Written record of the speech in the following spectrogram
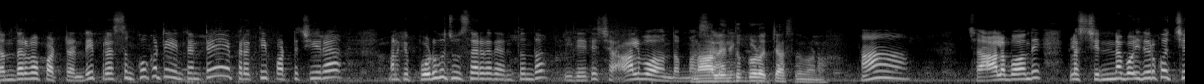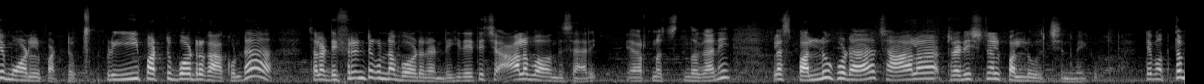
గంధర్వ పట్టు అండి. ప్లస్ ఇంకొకటి ఏంటంటే ప్రతి పట్టు చీర మనకి పొడుగు చూసారు కదా ఎంత ఉందో? ఇదైతే చాలా బాగుందమ్మా కూడా వచ్చేస్తుంది మేడం. చాలా బాగుంది. ప్లస్ చిన్న ఇది వరకు వచ్చే మోడల్ పట్టు. ఇప్పుడు ఈ పట్టు బోర్డర్ కాకుండా చాలా డిఫరెంట్గా ఉన్న బోర్డర్ అండి. ఇదైతే చాలా బాగుంది శారీ ఎవరికి నచ్చుతుందో కానీ ప్లస్ పళ్ళు కూడా చాలా ట్రెడిషనల్ పళ్ళు వచ్చింది మీకు. అంటే మొత్తం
